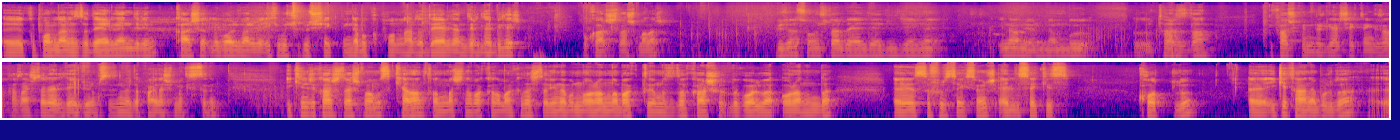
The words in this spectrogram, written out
e, kuponlarınızda değerlendirin. Karşılıklı gol var ve 2.5 üst şeklinde bu kuponlarda değerlendirilebilir. Bu karşılaşmalar. Güzel sonuçlar da elde edileceğine inanıyorum. Ben bu e, tarzda birkaç gündür gerçekten güzel kazançlar elde ediyorum. Sizinle de paylaşmak istedim. İkinci karşılaşmamız Kelantan maçına bakalım arkadaşlar. Yine bunun oranına baktığımızda karşılıklı gol var oranında. E, 0.83 58 kodlu. E, iki tane burada e,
